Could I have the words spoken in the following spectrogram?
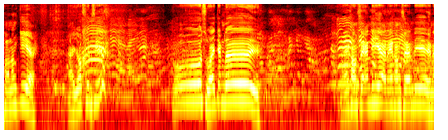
ของน้องเกียร์ยกขึ้นสิโอ้สวยจังเลยไหนของแซนดี้อะไหนของแซนดี้ไหน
